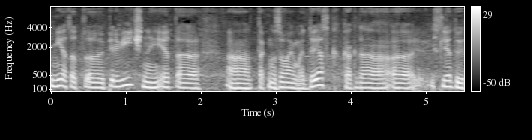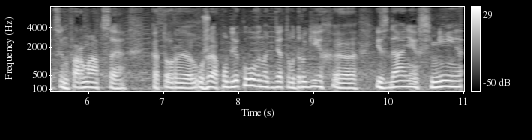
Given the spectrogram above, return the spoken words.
метод э, первичный – это так называемый деск, когда исследуется информация, которая уже опубликована где-то в других изданиях, СМИ,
